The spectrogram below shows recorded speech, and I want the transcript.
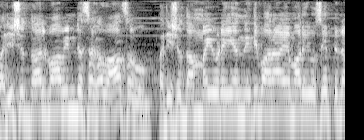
പരിശുദ്ധാത്മാവിന്റെ സഹവാസവും പരിശുദ്ധ അമ്മയുടെയും നിധിപാനായ മാറി യോസേപ്പിന്റെ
